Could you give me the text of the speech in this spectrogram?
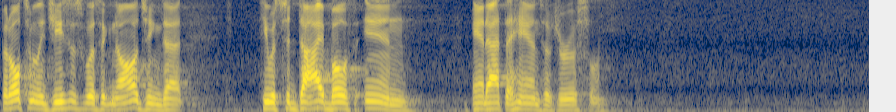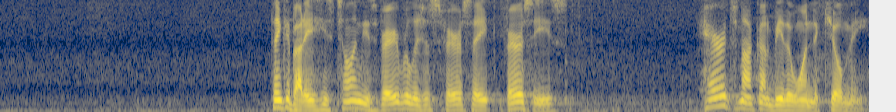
But ultimately, Jesus was acknowledging that he was to die both in and at the hands of Jerusalem. Think about it. He's telling these very religious Pharisees Herod's not going to be the one to kill me.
